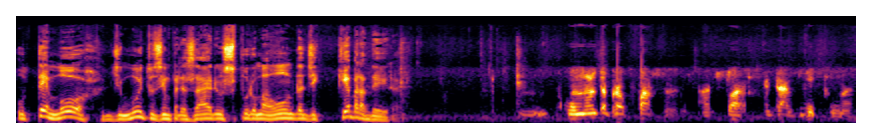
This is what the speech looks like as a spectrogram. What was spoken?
o temor de muitos empresários por uma onda de quebradeira? Com muita preocupação. A situação é gravíssima.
